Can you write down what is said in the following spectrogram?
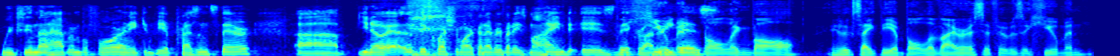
We've seen that happen before, and he can be a presence there. Uh, you know, a big question mark on everybody's mind is The Nick human Rodriguez. bowling ball. He looks like the Ebola virus if it was a human.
